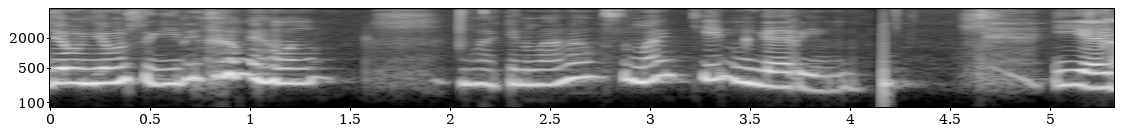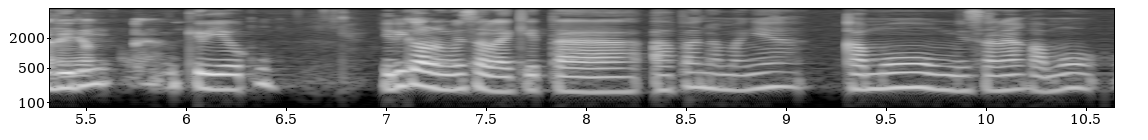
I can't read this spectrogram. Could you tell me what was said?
Jam-jam segini tuh memang makin malam semakin garing. Iya, jadi kriuk. Jadi kalau misalnya kita apa namanya? Kamu misalnya kamu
